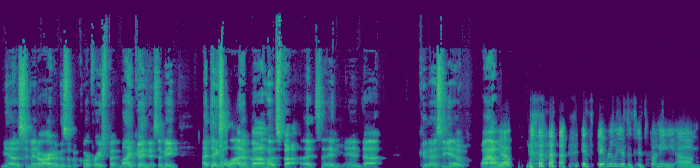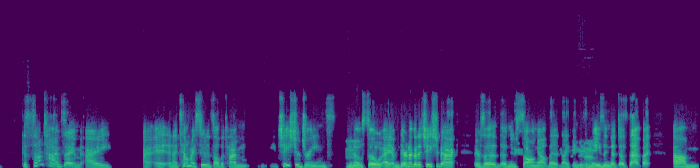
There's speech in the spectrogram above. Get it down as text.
you know submit our articles of incorporation. But my goodness, I mean, that takes a lot of uh, chutzpah. That's and and uh, kudos to you. Wow. Yep. it's it really is. It's it's funny Um, because um, sometimes I'm I, I and I tell my students all the time, chase your dreams. You know, so I am. They're not going to chase you back there's a, a new song out that I think yeah. is amazing that does that. But um,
